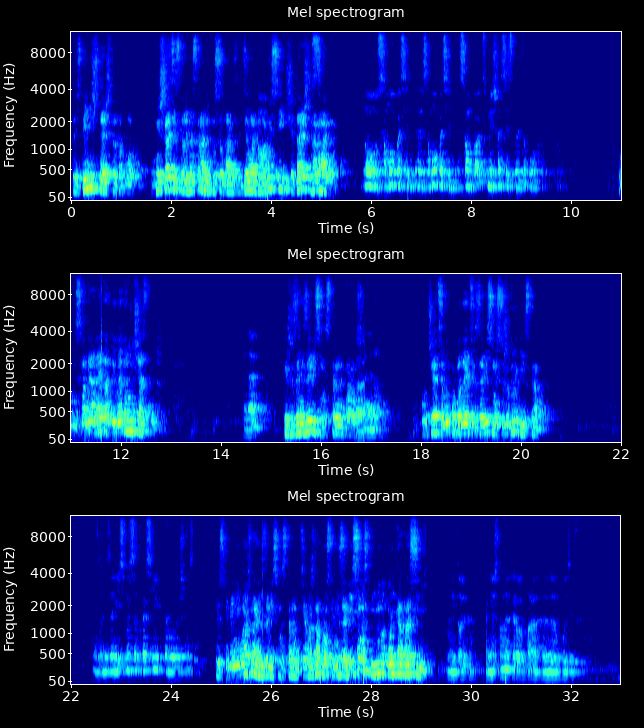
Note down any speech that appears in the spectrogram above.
То есть ты не считаешь, что это плохо? Вмешательство иностранных государств в дела Беларуси считаешь нормальным? Ну, само по себе, само по себе, сам факт вмешательства это плохо. Но, несмотря на это, ты в этом участвуешь. Да? Ты же за независимость страны боролся. Наверное. Получается, вы попадаете в зависимость уже другие страны. За независимость от России в первую очередь. То есть тебе не важна независимость страны, тебе важна просто независимость именно только от России. Не только. Конечно, на первых порах э, будет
